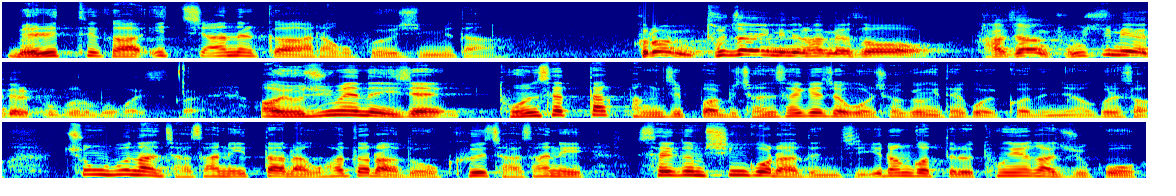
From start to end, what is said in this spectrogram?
메리트가 있지 않을까라고 보여집니다. 그럼 투자 이민을 하면서 가장 조심해야 될 부분은 뭐가 있을까요? 어, 요즘에는 이제 돈 세탁 방지법이 전 세계적으로 적용이 되고 있거든요. 그래서 충분한 자산이 있다라고 하더라도 그 자산이 세금 신고라든지 이런 것들을 통해 가지고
